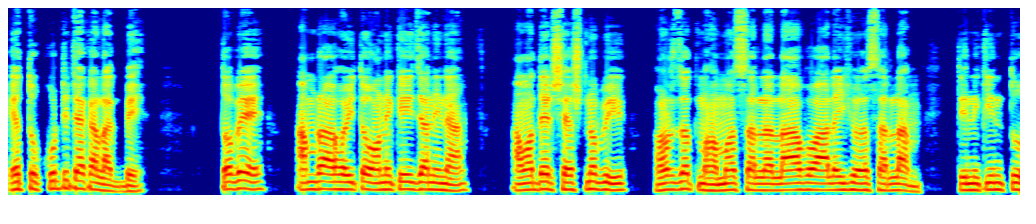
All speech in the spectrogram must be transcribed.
এত কোটি টাকা লাগবে। তবে আমরা হয়তো অনেকেই জানি না, আমাদের শেষ নবী হরজত মোহাম্মদ সাল্লাহ আলহিহাসাল্লাম তিনি কিন্তু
